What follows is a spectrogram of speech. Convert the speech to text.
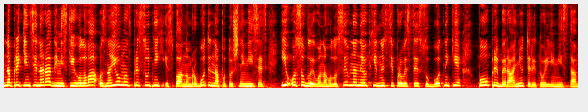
Наприкінці наради міський голова ознайомив присутніх із планом роботи на поточний місяць і особливо наголосив на необхідності провести суботники по прибиранню території міста.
